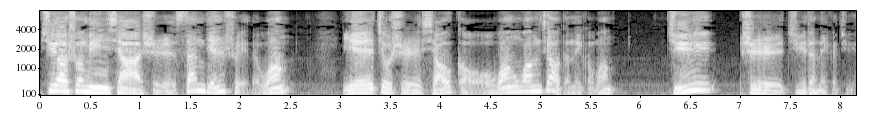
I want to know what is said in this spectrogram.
需要说明一下，是三点水的汪，也就是小狗汪汪叫的那个汪，菊是菊的那个菊。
